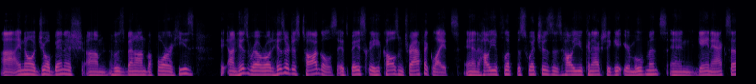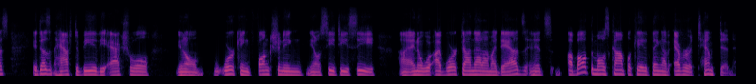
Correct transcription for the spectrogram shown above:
Uh, I know Joe Binish, um, who's been on before. He's on his railroad. His are just toggles. It's basically he calls them traffic lights, and how you flip the switches is how you can actually get your movements and gain access it doesn't have to be the actual you know working functioning you know ctc i know i've worked on that on my dad's and it's about the most complicated thing i've ever attempted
